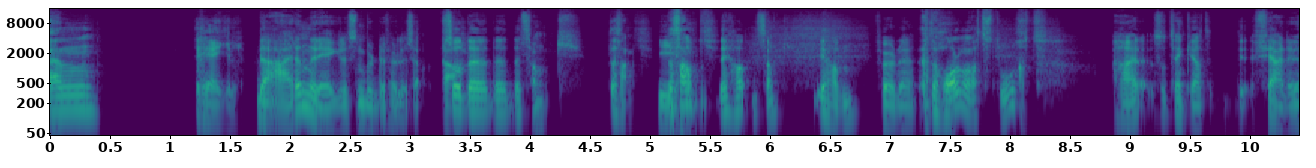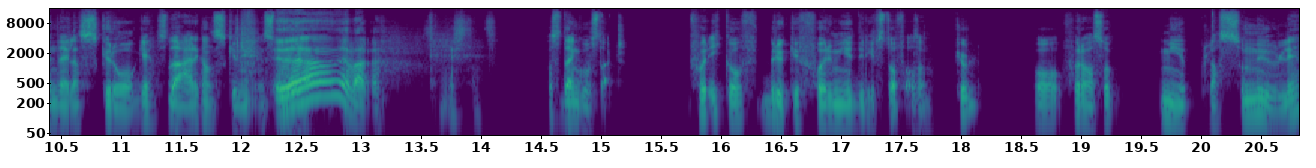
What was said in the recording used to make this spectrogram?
en regel. Det er en regel som burde følges, ja. Ja. Så det, det, det sank. Det sank. I Det sank. havn. Det sank i havnen før det Dette hullet må ha vært stort. Her så tenker jeg at det fjerner en del av skroget, så det er ganske stort. Ja, det er verre. Altså det er en god start. For ikke å bruke for mye drivstoff, altså kull, og for å ha så mye plass som mulig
